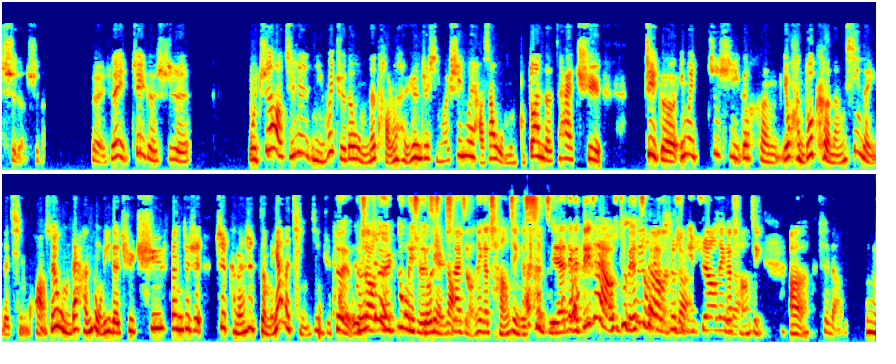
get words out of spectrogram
是的，是的，对，所以这个是我知道。其实你会觉得我们的讨论很认知行为，是因为好像我们不断的在去这个，因为这是一个很有很多可能性的一个情况，所以我们在很努力的去区分，就是是可能是怎么样的情境去讨论。对，我知道对于动力学有点是在讲那个场景的 细节，那个 detail 是特别重要的，就是你需要那个场景。嗯，是的。嗯，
